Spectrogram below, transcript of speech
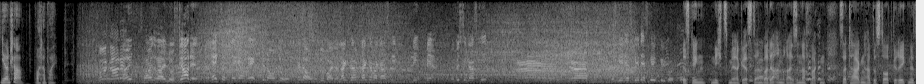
Jörn Schaar war dabei. Eins, zwei, drei, los. Gerade, rechts das Lenker, rechts, genau und so. Genau und so weiter. Langsam, langsamer Gas geben, mehr. Ein bisschen Gas geben. Ja. Es ging nichts mehr gestern bei der Anreise nach Wacken. Seit Tagen hat es dort geregnet,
